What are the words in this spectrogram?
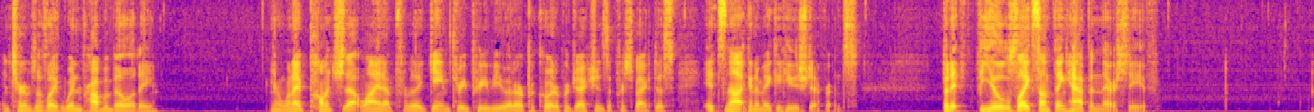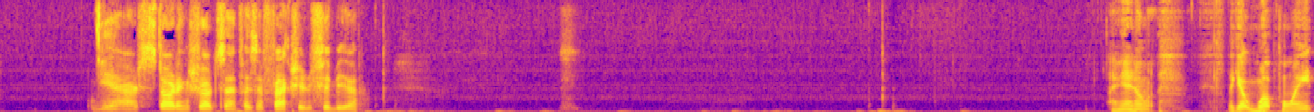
in terms of like win probability. You know, when I punch that lineup for the Game Three preview at our PECOTA projections at Prospectus, it's not going to make a huge difference. But it feels like something happened there, Steve. Yeah, our starting shortstop has a fractured fibula. I mean, I don't like at what point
